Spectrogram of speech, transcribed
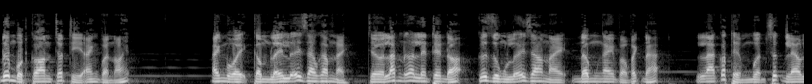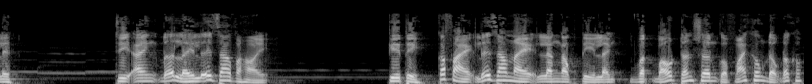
đưa một con cho chỉ Anh và nói. Anh muội cầm lấy lưỡi dao găm này, chờ lát nữa lên trên đó, cứ dùng lưỡi dao này đâm ngay vào vách đá, là có thể mượn sức leo lên. chị Anh đỡ lấy lưỡi dao và hỏi, Kỳ tỷ, có phải lưỡi dao này là ngọc tỷ lệnh vật báu trấn sơn của phái không độc đó không?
